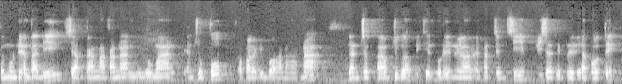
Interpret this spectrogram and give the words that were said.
Kemudian tadi siapkan makanan, minuman yang cukup, apalagi buat anak-anak, dan juga bikin urinary emergency, bisa diberi di apotek,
